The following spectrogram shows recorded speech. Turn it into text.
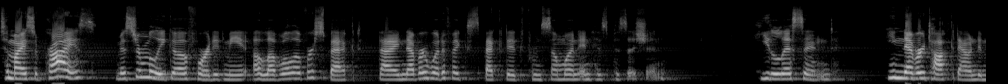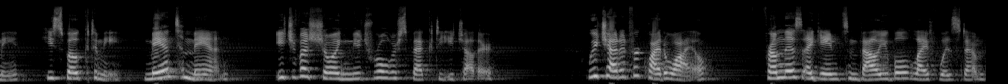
To my surprise, Mr. Mollica afforded me a level of respect that I never would have expected from someone in his position. He listened he never talked down to me. He spoke to me, man to man, each of us showing mutual respect to each other. We chatted for quite a while. From this, I gained some valuable life wisdom,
